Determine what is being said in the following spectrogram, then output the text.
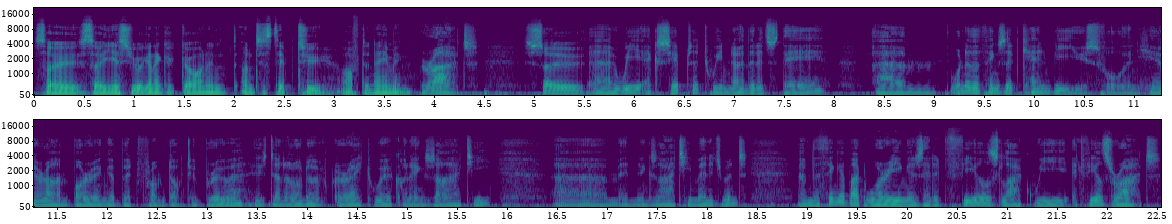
So, so yes, you were going to go on and on to step two after naming. Right. So uh, we accept it. We know that it's there. Um, one of the things that can be useful, and here I'm borrowing a bit from Dr. Brewer, who's done a lot of great work on anxiety um, and anxiety management. Um, the thing about worrying is that it feels like we, it feels right.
